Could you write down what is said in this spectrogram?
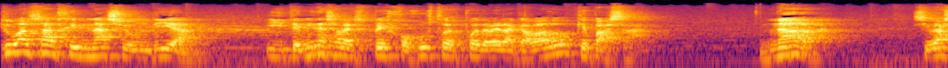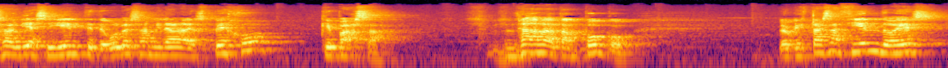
tú vas al gimnasio un día y te miras al espejo justo después de haber acabado, ¿qué pasa? Nada. Si vas al día siguiente te vuelves a mirar al espejo, ¿qué pasa? Nada tampoco. Lo que estás haciendo es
